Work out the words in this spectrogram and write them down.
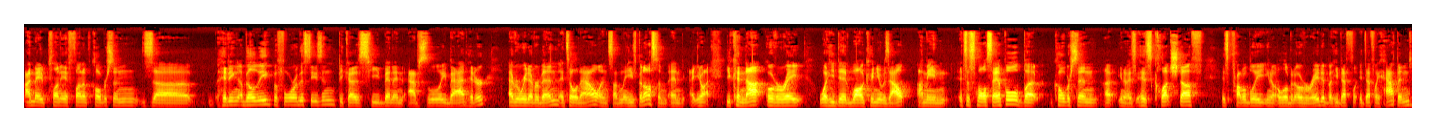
I made plenty of fun of Culberson's uh, hitting ability before this season because he'd been an absolutely bad hitter everywhere he'd ever been until now, and suddenly he's been awesome. And you know, you cannot overrate what he did while Acuna was out. I mean, it's a small sample, but Culberson, uh, you know, his, his clutch stuff is probably you know a little bit overrated, but he definitely it definitely happened.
